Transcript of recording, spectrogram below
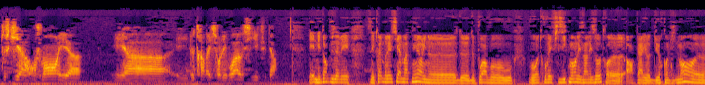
tout ce qui est arrangement et le travail sur les voix aussi etc mais donc vous avez, vous avez quand même réussi à maintenir une, euh, de, de pouvoir vous, vous retrouver physiquement les uns les autres euh, hors période dure confinement. Euh,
